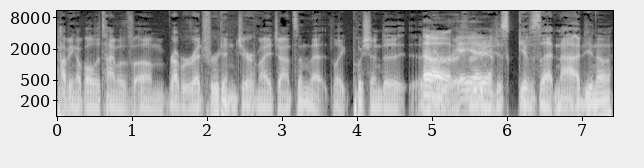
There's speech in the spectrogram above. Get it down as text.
popping up all the time of um, Robert Redford and Jeremiah Johnson that like push into uh, Oh, Robert yeah, Redford, yeah, and yeah. he just gives that nod, you know.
